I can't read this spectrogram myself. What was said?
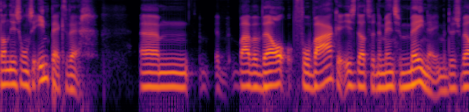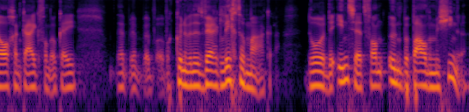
dan, is onze impact weg. Um, waar we wel voor waken is dat we de mensen meenemen. Dus wel gaan kijken van oké, kunnen we het werk lichter maken? Door de inzet van een bepaalde machine.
